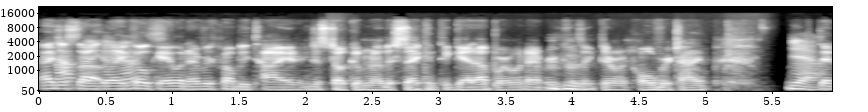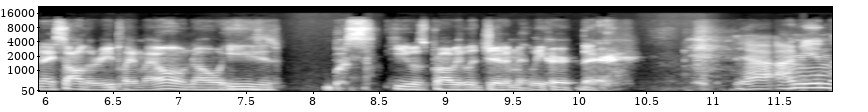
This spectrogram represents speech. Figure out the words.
I just thought, big, like, okay, whatever. He's probably tired, and just took him another second to get up or whatever because mm-hmm. like they're in overtime. Yeah. Then I saw the replay. I'm like, "Oh no, he's was he was probably legitimately hurt there." Yeah, I mean.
